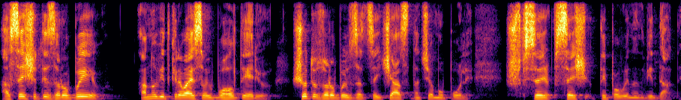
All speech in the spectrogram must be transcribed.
а все, що ти заробив. Ану, відкривай свою бухгалтерію. Що ти заробив за цей час на цьому полі? Все, все що ти повинен віддати.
